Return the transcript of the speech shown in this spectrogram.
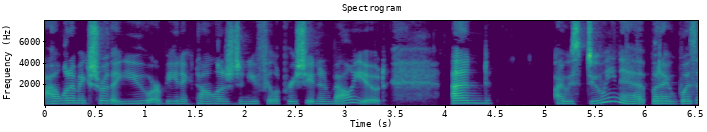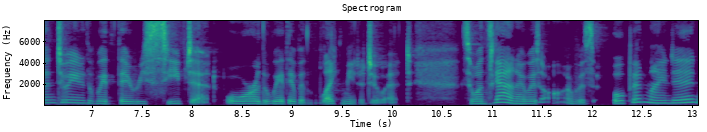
I want to make sure that you are being acknowledged and you feel appreciated and valued. And I was doing it, but I wasn't doing it the way they received it or the way they would like me to do it. So once again, I was I was open-minded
